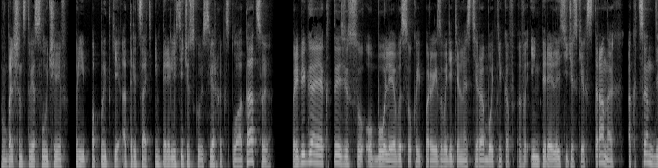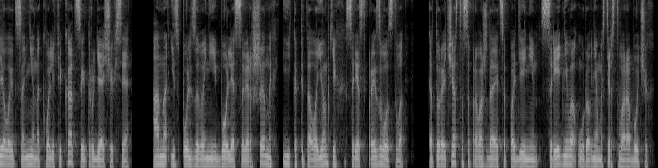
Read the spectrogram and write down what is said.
В большинстве случаев при попытке отрицать империалистическую сверхэксплуатацию Прибегая к тезису о более высокой производительности работников в империалистических странах, акцент делается не на квалификации трудящихся, а на использовании более совершенных и капиталоемких средств производства, которое часто сопровождается падением среднего уровня мастерства рабочих.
